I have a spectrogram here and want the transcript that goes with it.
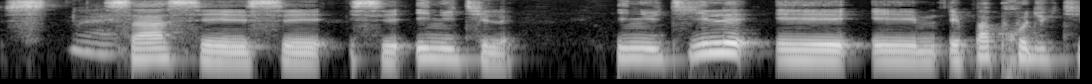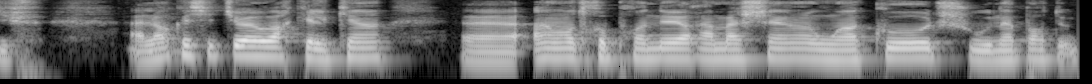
ça c'est inutile. Inutile et, et pas productif. Alors que si tu vas voir quelqu'un, euh, un entrepreneur, un machin, ou un coach, ou n'importe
